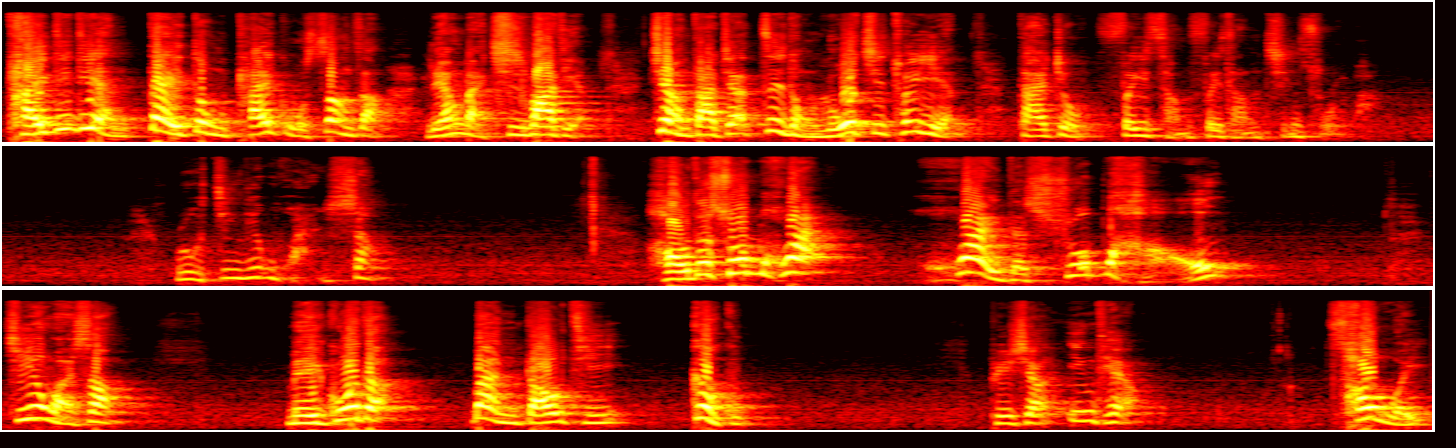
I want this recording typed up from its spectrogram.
台积电带动台股上涨两百七十八点。这样大家这种逻辑推演，大家就非常非常清楚了吧？如果今天晚上，好的说不坏，坏的说不好。今天晚上，美国的半导体个股，比如像 Intel、超维，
